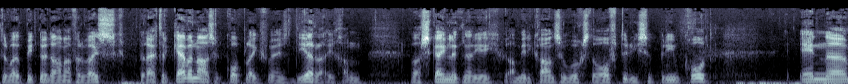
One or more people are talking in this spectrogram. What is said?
terwyl Piet nou daarna verwys. Regter Kavanaugh se kop lyk vir my is deur. Hy gaan waarskynlik na die Amerikaanse Hoogste Hof toe, die Supreme Court. En uh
